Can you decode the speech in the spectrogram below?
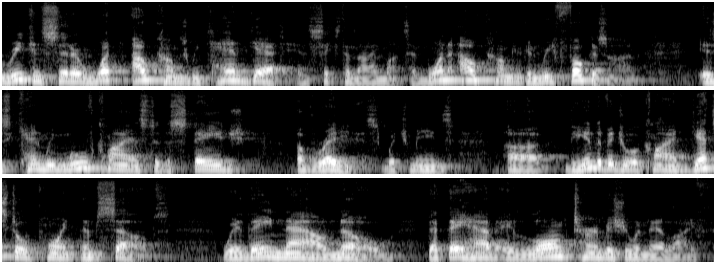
reconsider what outcomes we can get in six to nine months. And one outcome you can refocus on is can we move clients to the stage of readiness, which means uh, the individual client gets to a point themselves where they now know that they have a long-term issue in their life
